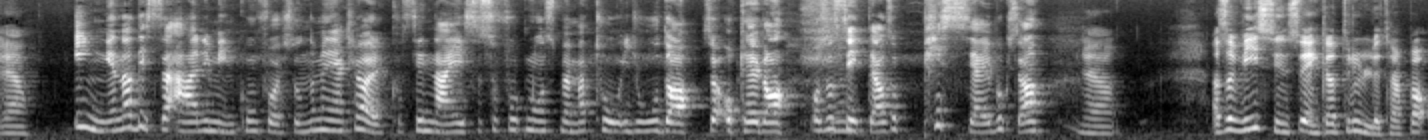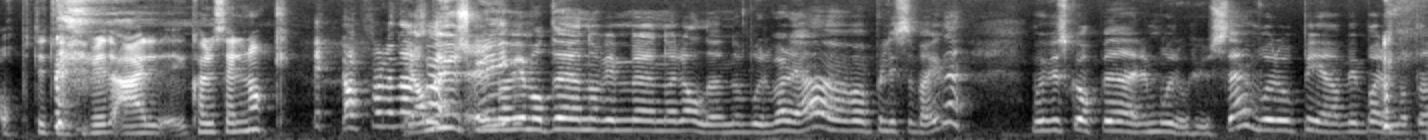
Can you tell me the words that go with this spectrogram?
Ja. Ingen av disse er i min komfortsone, men jeg klarer ikke å si nei. Så så fort noen spør meg to, jo da, så ok da. Og så sitter jeg og så pisser jeg i buksa. ja. Altså, vi syns jo egentlig at rulletrappa opp til Tusenfryd er karusell nok. Ja, for den er Ja, så men husker du når vi måtte når, vi, når alle Hvor var det? Ja, det var på Liseberg, det. Hvor vi skulle opp i det der morohuset. Hvor Pia vi bare måtte,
